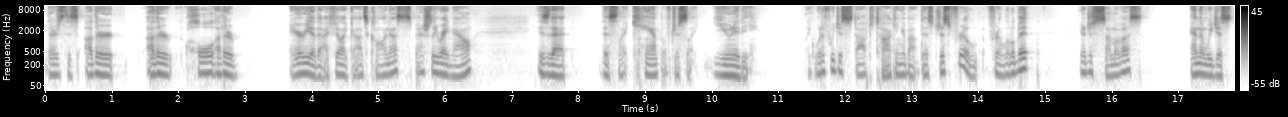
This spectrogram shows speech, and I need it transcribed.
there's this other other whole other area that I feel like God's calling us, especially right now, is that this like camp of just like unity. Like, what if we just stopped talking about this just for a, for a little bit? You know, just some of us, and then we just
